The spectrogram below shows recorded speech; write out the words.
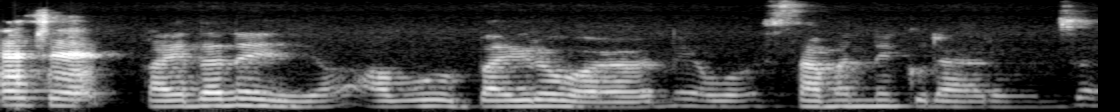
फाइदा नै अब बाहिर भयो भने अब सामान्य कुराहरू हुन्छ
